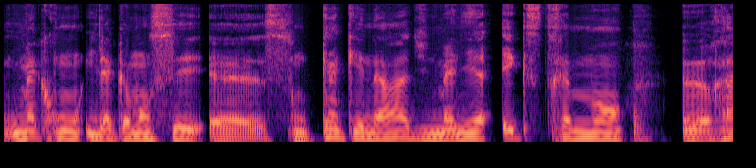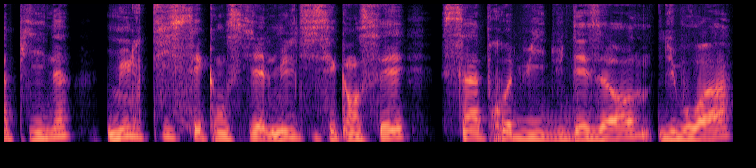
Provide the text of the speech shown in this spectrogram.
Macron, il a commencé euh, son quinquennat d'une manière extrêmement euh, rapide, multiséquentielle, multiséquencée. Ça a produit du désordre, du brouhaha,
